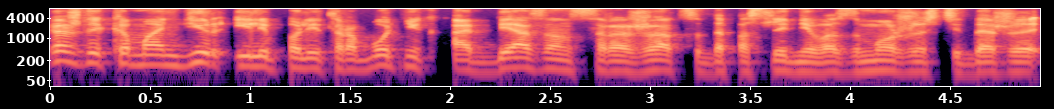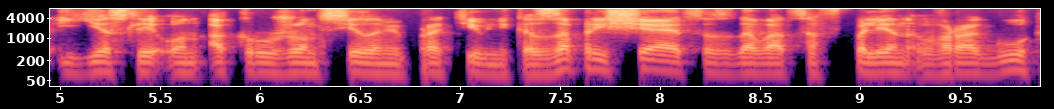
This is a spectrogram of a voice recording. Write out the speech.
Каждый командир или политработник обязан сражаться до последней возможности, даже если он окружен силами противника. Запрещается сдаваться в плен врагу.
